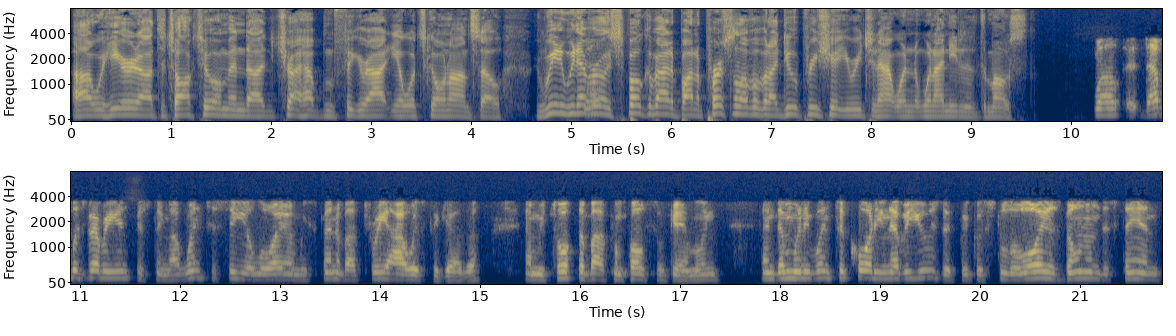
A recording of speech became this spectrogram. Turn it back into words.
Uh, we're here uh, to talk to him and uh, try to help him figure out, you know, what's going on." So we we never really spoke about it on a personal level, but I do appreciate you reaching out when when I needed it the most. Well, uh, that was very interesting. I went to see a lawyer, and we spent about three hours together, and we talked about compulsive gambling. And then when he went to court, he never used it because the lawyers don't understand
